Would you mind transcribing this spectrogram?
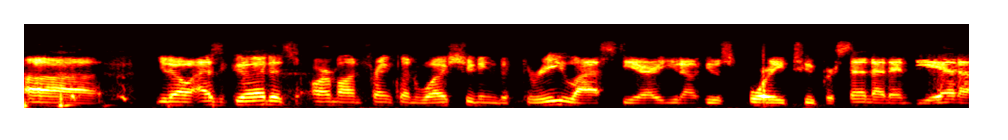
uh, you know, as good as Armaan Franklin was shooting the three last year, you know, he was 42% at Indiana.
